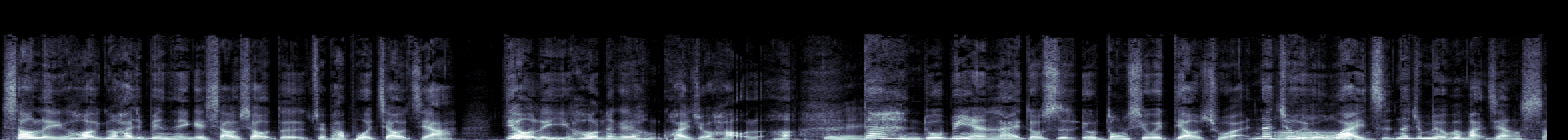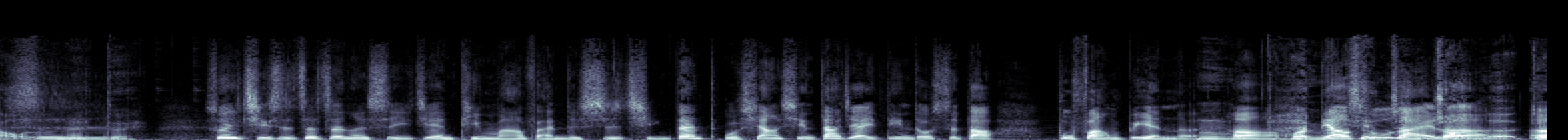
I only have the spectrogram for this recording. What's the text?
烧了以后，因为它就变成一个小小的嘴巴破胶痂。掉了以后，那个就很快就好了哈。对。但很多病人来都是有东西会掉出来，那就有外痔，那就没有办法这样烧了。是，对。所以其实这真的是一件挺麻烦的事情，但我相信大家一定都是到不方便了，哈，或掉出来了，对，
